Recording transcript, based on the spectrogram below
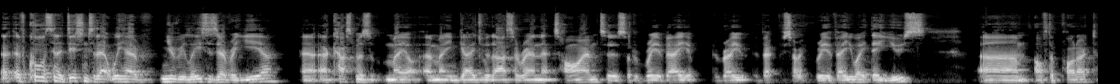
Uh, of course, in addition to that, we have new releases every year. Uh, our customers may uh, may engage with us around that time to sort of reevaluate, re- sorry, reevaluate their use um, of the product.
